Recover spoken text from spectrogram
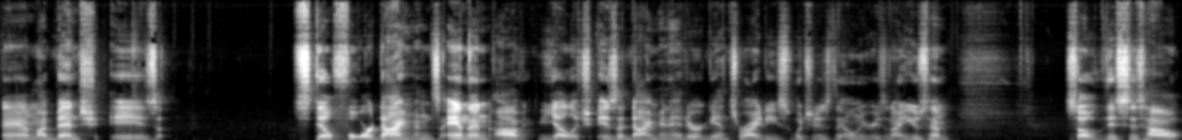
And my bench is still four diamonds. And then uh, Yelich is a diamond hitter against righties, which is the only reason I use him. So this is how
